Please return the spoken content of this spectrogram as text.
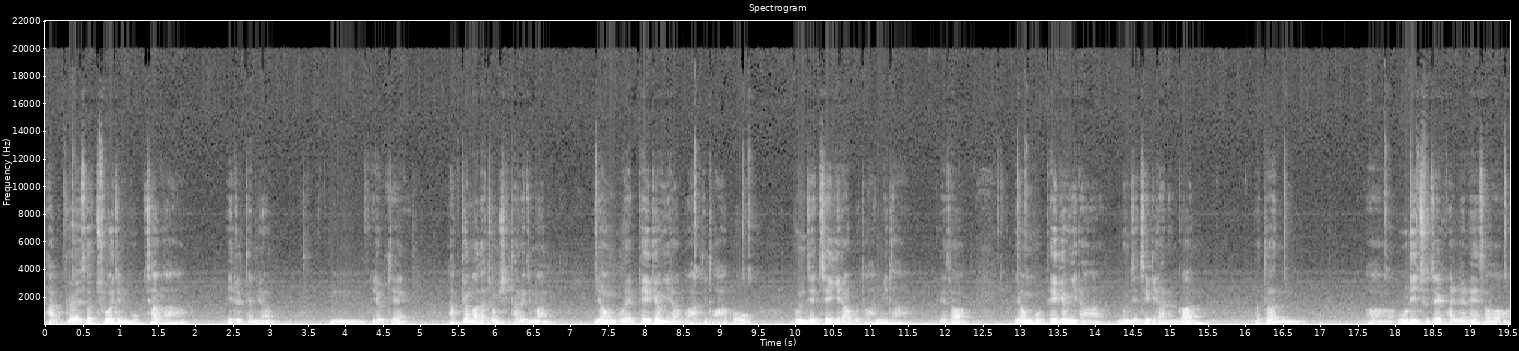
학교에서 주어진 목차가 이를테면 음, 이렇게 학교마다 조금씩 다르지만 연구의 배경이라고 하기도 하고 문제 제기라고도 합니다. 그래서 연구 배경이나 문제 제기라는 건 어떤 어, 우리 주제 관련해서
